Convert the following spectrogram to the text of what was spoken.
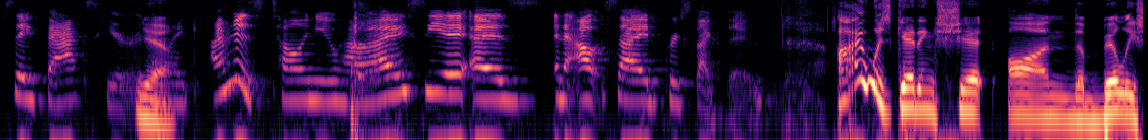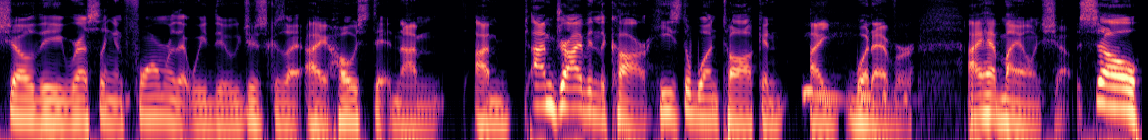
say facts here. and I'm Yeah. like I'm just telling you how I see it as an outside perspective. I was getting shit on the Billy show, the Wrestling Informer that we do, just because I, I host it and I'm I'm I'm driving the car. He's the one talking. I whatever. I have my own show. So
